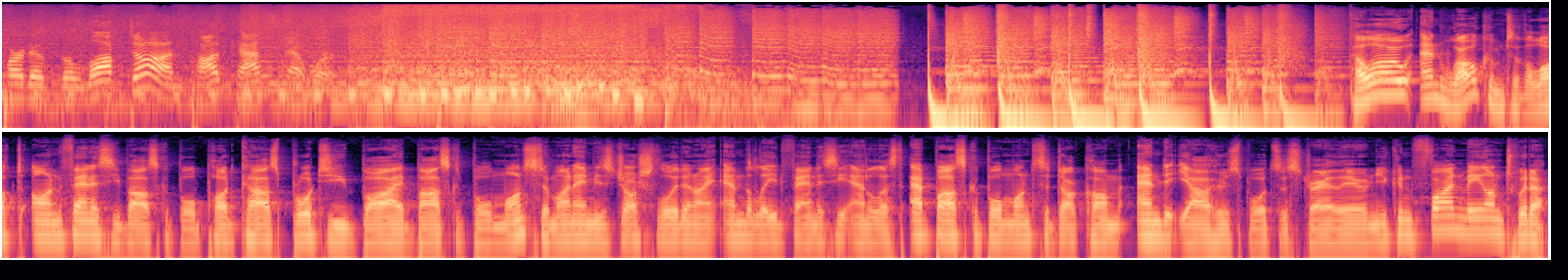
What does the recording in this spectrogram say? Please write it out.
part of the Locked On Podcast Network. Hello and welcome to the Locked On Fantasy Basketball podcast brought to you by Basketball Monster. My name is Josh Lloyd and I am the lead fantasy analyst at basketballmonster.com and at Yahoo Sports Australia. And you can find me on Twitter,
